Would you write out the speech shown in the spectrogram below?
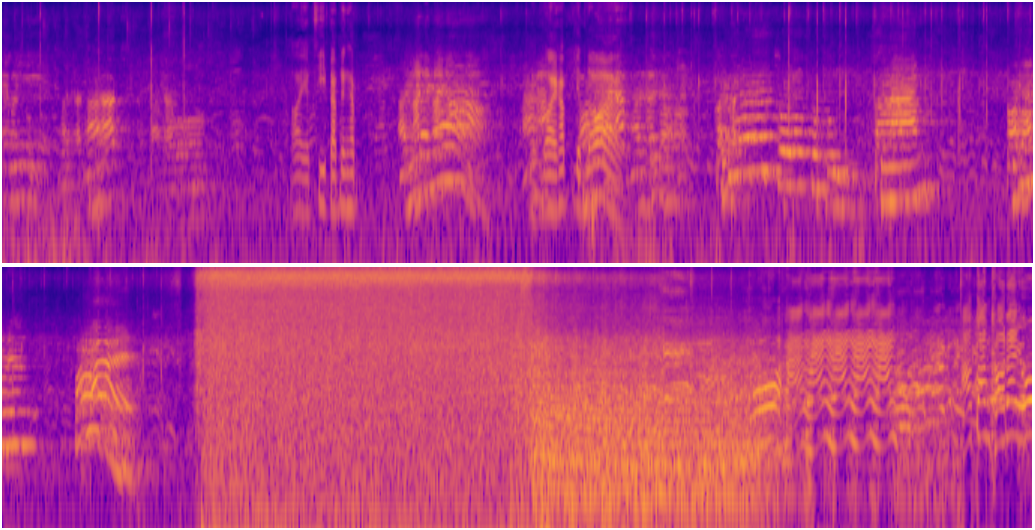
ไปไปครับรอเอฟซีแป๊บนึงครับเรียบร้อยครับ เรียบร้อยสามสองหนึ่งไป โอ้หางหางหางหางเอาต้อมเขาได้โอ้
